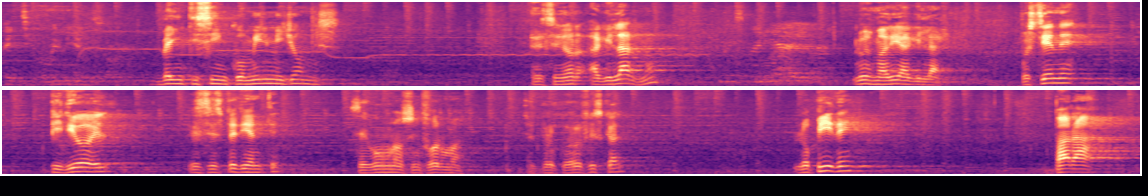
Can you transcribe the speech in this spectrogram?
25 mil millones. 25 mil millones. El señor Aguilar, ¿no? Luis María Aguilar. Pues tiene, pidió él ese expediente, según nos informa el procurador fiscal, lo pide para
